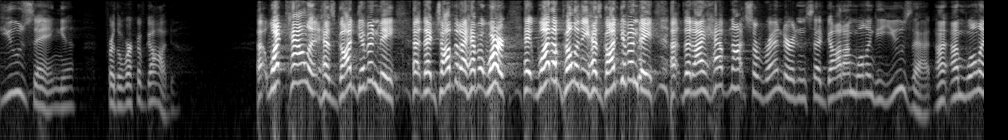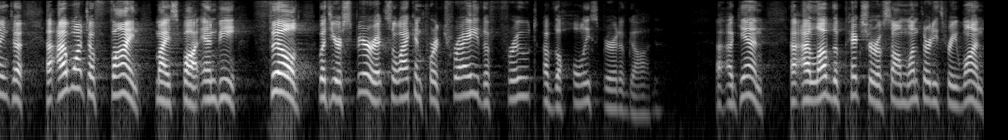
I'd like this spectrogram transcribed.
using for the work of God? Uh, what talent has God given me? Uh, that job that I have at work. Hey, what ability has God given me uh, that I have not surrendered and said, God, I'm willing to use that. I, am willing to, uh, I want to find my spot and be filled with your Spirit so I can portray the fruit of the Holy Spirit of God. Uh, again, I love the picture of Psalm 133 1.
